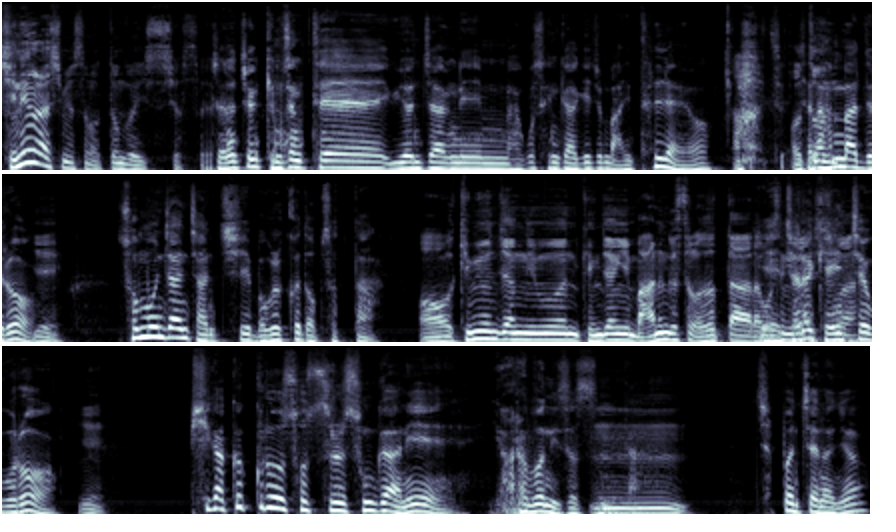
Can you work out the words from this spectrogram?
진행을 하시면서는 어떤 거 있으셨어요? 저는 지금 김성태 위원장님하고 생각이 좀 많이 틀려요. 아, 저는 한마디로 예. 소문잔 잔치 먹을 것 없었다. 어, 김 위원장님은 굉장히 많은 것을 얻었다라고 예, 저는 생각하시지만 개인적으로 예. 피가 거꾸로 솟을 순간이 여러 번 있었습니다. 음. 첫 번째는요.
